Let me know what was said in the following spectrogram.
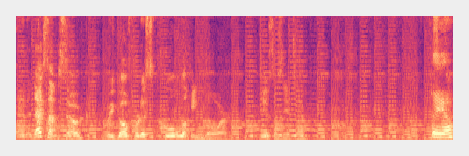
And the next episode, we go for this cool looking door. Deuces, YouTube. See ya.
